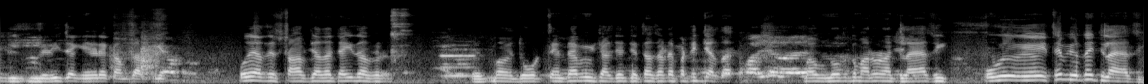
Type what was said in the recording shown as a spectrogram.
ਲੇਡੀਜ਼ ਹੈਗੀਆਂ ਜਿਹੜੇ ਕੰਮ ਕਰਦੀਆਂ। ਉਹਦੇ ਵਾਸਤੇ ਸਟਾਫ ਜ਼ਿਆਦਾ ਚਾਹੀਦਾ ਫਿਰ। ਭਾਵੇਂ ਦੋ ਤਿੰਨ ਟਾਈਮ ਵੀ ਚੱਲ ਜਾਏ ਜਿੱਦਾਂ ਸਾਡੇ ਪੱਟੀ ਚੱਲਦਾ। ਬਾਬੂ ਵਿਨੋਦ ਕੁਮਾਰ ਹੋਣਾ ਚਲਾਇਆ ਸੀ। ਉਹ ਵੀ ਇੱਥੇ ਵੀ ਉਹਦਾ ਹੀ ਚਲਾਇਆ ਸੀ।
